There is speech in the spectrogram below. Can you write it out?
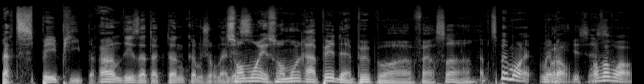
participer puis prendre des Autochtones comme Ils journalistes. sont moins, ils sont moins rapides un peu pour euh, faire ça. hein. Un petit peu moins, mais Ouais, bon, on va voir.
